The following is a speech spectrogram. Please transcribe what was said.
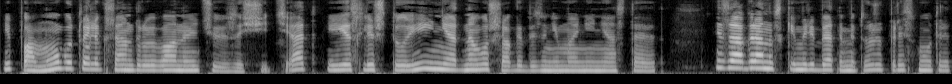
И помогут Александру Ивановичу, и защитят, и если что, и ни одного шага без внимания не оставят. И за аграновскими ребятами тоже присмотрят.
